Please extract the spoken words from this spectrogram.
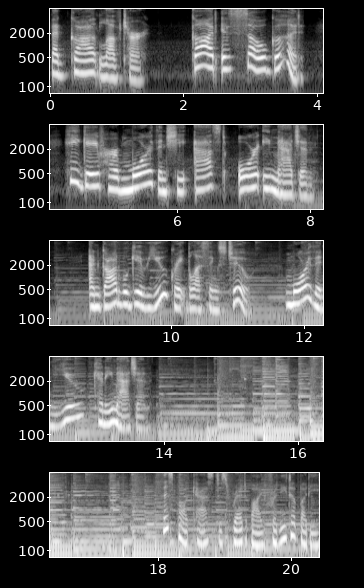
that God loved her. God is so good. He gave her more than she asked or imagined. And God will give you great blessings too, more than you can imagine. This podcast is read by Franita Buddy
